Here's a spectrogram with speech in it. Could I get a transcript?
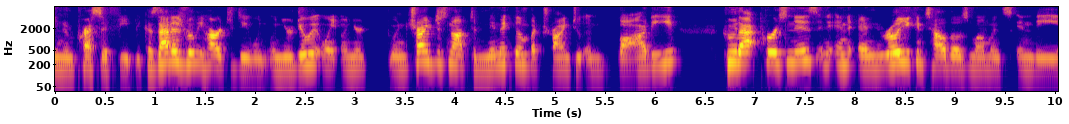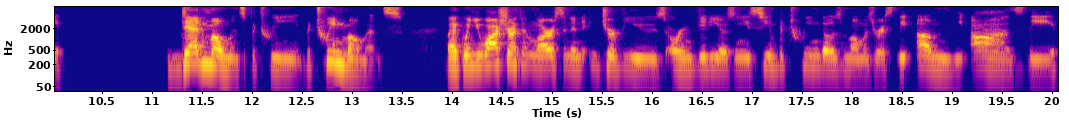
an impressive feat because that is really hard to do when, when you're doing it when, when you're when you're trying just not to mimic them but trying to embody who that person is. And, and and really you can tell those moments in the dead moments between between moments. Like when you watch Jonathan Larson in interviews or in videos and you see him between those moments where it's the um the ahs the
